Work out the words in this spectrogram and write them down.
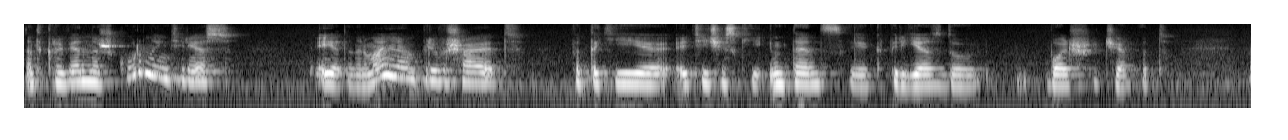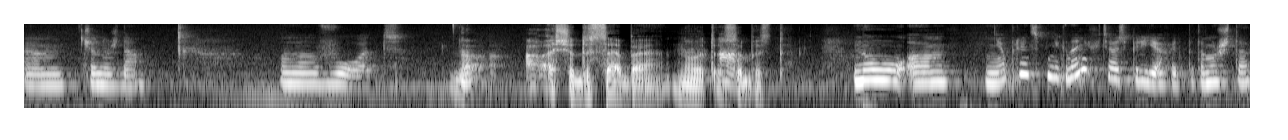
откровенно шкурный интерес, и это нормально, превышает под такие этические интенции к переезду больше, чем, вот, эм, чем нужда. Э, вот. Ну, а щодо себе, ну от особисто? Ну, э, мне, в принципе, никогда не хотелось переехать, потому что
